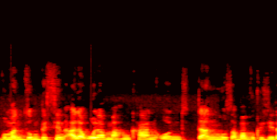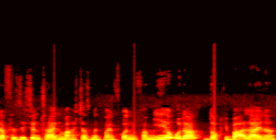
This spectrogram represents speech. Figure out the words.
wo man so ein bisschen aller Urlaub machen kann. Und dann muss aber wirklich jeder für sich entscheiden, mache ich das mit meinen Freunden und Familie oder doch lieber alleine.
